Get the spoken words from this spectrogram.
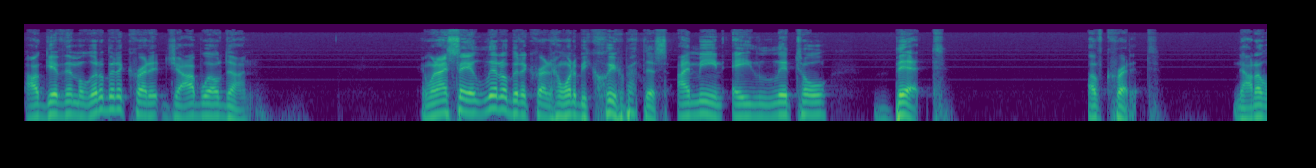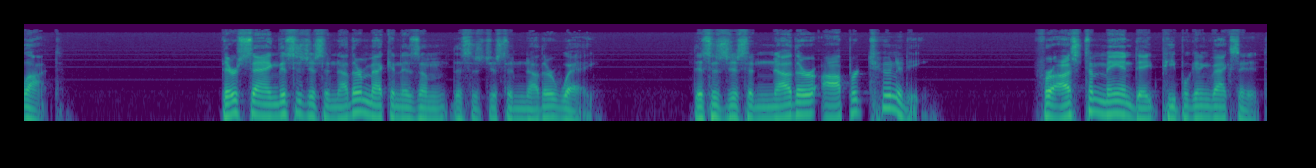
I'll give them a little bit of credit. Job well done. And when I say a little bit of credit, I want to be clear about this. I mean a little bit of credit, not a lot. They're saying this is just another mechanism, this is just another way. This is just another opportunity for us to mandate people getting vaccinated.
